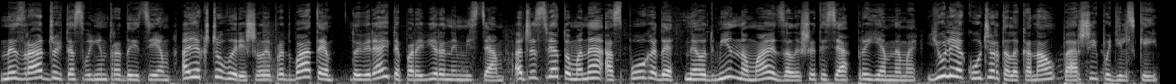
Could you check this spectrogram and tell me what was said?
не зраджуйте своїм традиціям. А якщо вирішили придбати, довіряйте перевіреним місцям. Адже свято мене, а спогади неодмінно мають залишитися приємними. Юлія Кучер, телеканал Перший Подільський.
